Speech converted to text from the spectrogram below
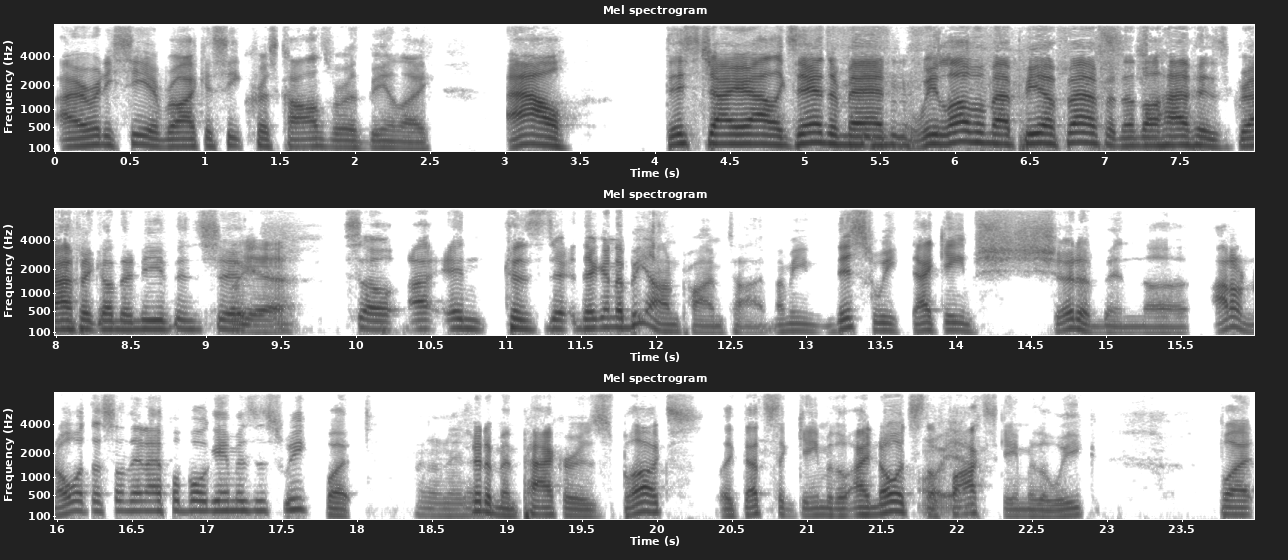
I already see it, bro. I can see Cris Collinsworth being like, Al, this Jaire Alexander, man, we love him at PFF. And then they'll have his graphic underneath and shit. Oh, yeah. So, uh, and because they're, they're going to be on prime time. I mean, this week, that game should have been the, I don't know what the Sunday Night Football game is this week, but I don't know. should have been Packers Bucks. Like that's the game of the. I know it's the Oh, yeah. Fox game of the week, but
